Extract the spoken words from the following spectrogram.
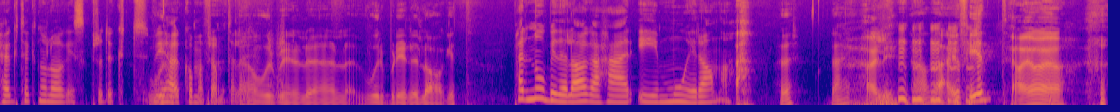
høyteknologisk produkt vi har kommet fram til. Ja, hvor, blir det, hvor blir det laget? Per nå blir det laga her i Mo i Rana. Hør. Er, Herlig. ja, det er jo fint. Ja, ja, ja.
